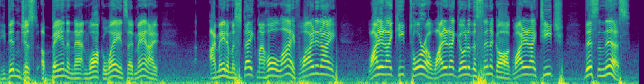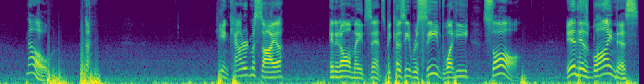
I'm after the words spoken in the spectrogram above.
he didn't just abandon that and walk away and said, "Man, I I made a mistake my whole life. Why did I why did I keep Torah? Why did I go to the synagogue? Why did I teach this and this?" No. he encountered Messiah and it all made sense because he received what he saw in his blindness.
